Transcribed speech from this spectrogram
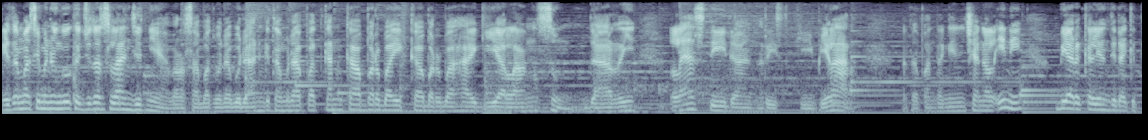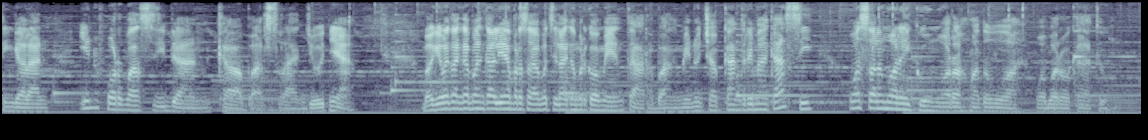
Kita masih menunggu kejutan selanjutnya. Para sahabat mudah-mudahan kita mendapatkan kabar baik, kabar bahagia langsung dari Lesti dan Rizky Bilar. Tetap pantengin channel ini biar kalian tidak ketinggalan informasi dan kabar selanjutnya Bagaimana tanggapan kalian persahabat? Silahkan berkomentar. Bang Min ucapkan terima kasih. Wassalamualaikum warahmatullahi wabarakatuh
